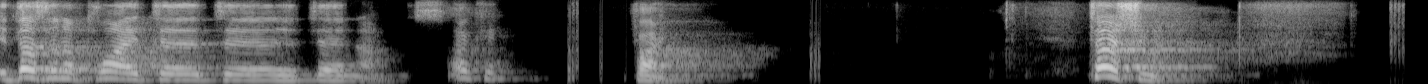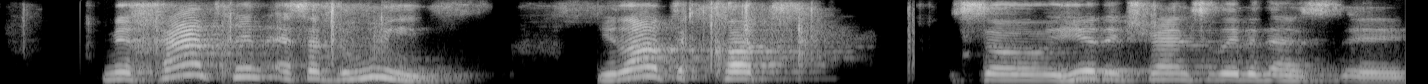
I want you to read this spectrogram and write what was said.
It doesn't apply to to, to an ox. Okay, fine. Tashma. Mechatchin es. You're allowed to cut. So here they translated as uh,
